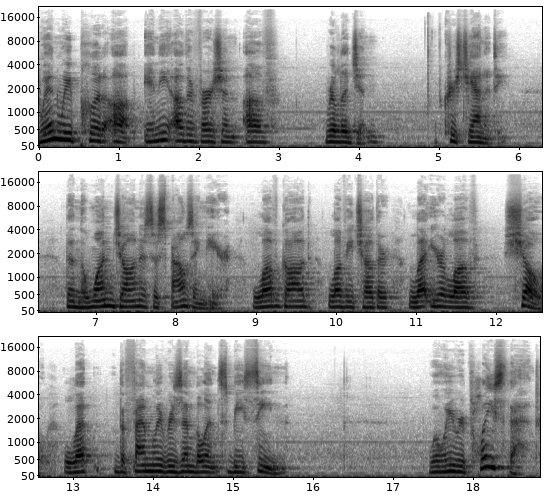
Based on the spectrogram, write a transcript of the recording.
When we put up any other version of religion, of Christianity, than the one John is espousing here, love God, love each other, let your love show, let the family resemblance be seen. When we replace that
